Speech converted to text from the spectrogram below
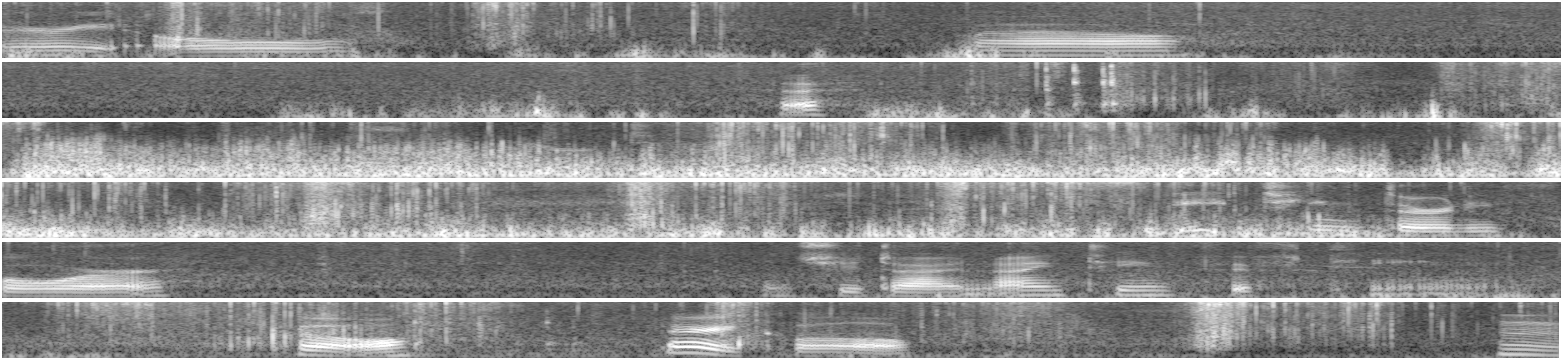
very old. Wow. Eighteen thirty four and she died 1915. Cool. Very cool. Hmm.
